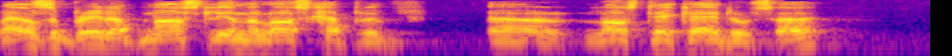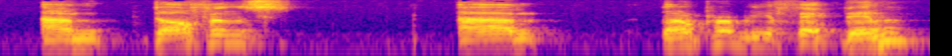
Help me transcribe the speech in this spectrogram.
whales are bred up nicely in the last couple of uh, last decade or so. Um, dolphins, um, they'll probably affect them,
